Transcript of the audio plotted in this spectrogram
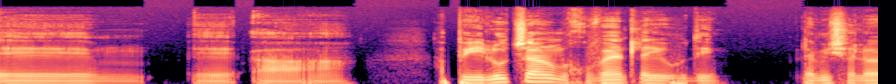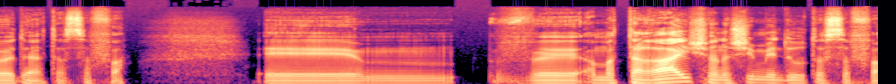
אה, אה, הפעילות שלנו מכוונת ליהודים, למי שלא יודע את השפה. אמ, והמטרה היא שאנשים ידעו את השפה.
